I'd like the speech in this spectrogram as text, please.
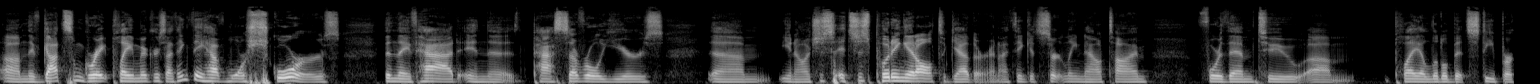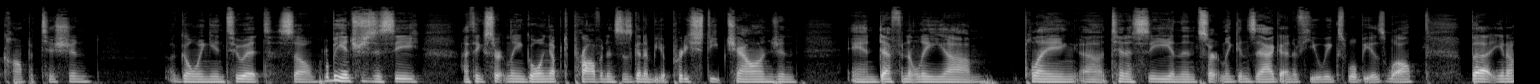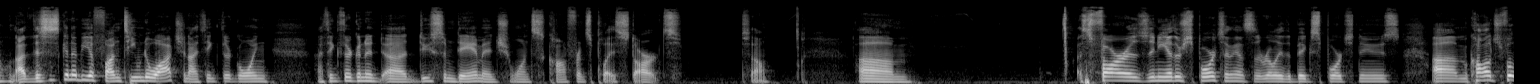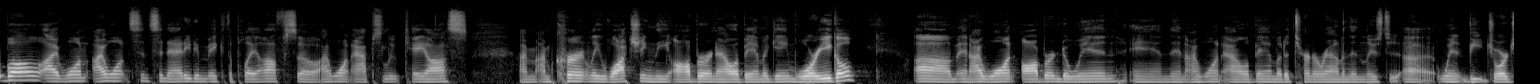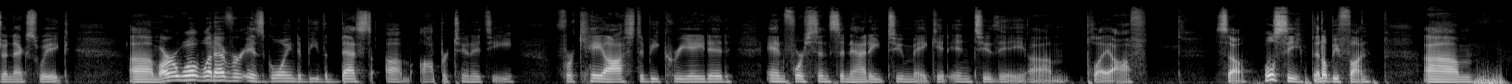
Um, they've got some great playmakers. I think they have more scorers than they've had in the past several years. Um, you know, it's just it's just putting it all together, and I think it's certainly now time for them to um, play a little bit steeper competition going into it. So it'll be interesting to see. I think certainly going up to Providence is going to be a pretty steep challenge, and and definitely um, playing uh, Tennessee, and then certainly Gonzaga in a few weeks will be as well. But you know, uh, this is going to be a fun team to watch, and I think they're going I think they're going to uh, do some damage once conference play starts. So, um, as far as any other sports, I think that's really the big sports news. Um, college football, I want I want Cincinnati to make the playoffs, so I want absolute chaos. I'm I'm currently watching the Auburn Alabama game, War Eagle, um, and I want Auburn to win, and then I want Alabama to turn around and then lose to uh, win beat Georgia next week um, or whatever is going to be the best um, opportunity for chaos to be created and for Cincinnati to make it into the um, playoff. So we'll see. It'll be fun. Um,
